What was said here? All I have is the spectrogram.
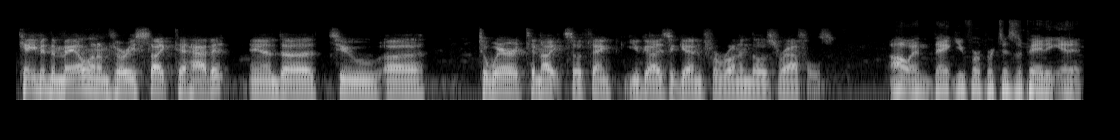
came in the mail, and I'm very psyched to have it and uh, to uh, to wear it tonight. So thank you guys again for running those raffles. Oh, and thank you for participating in it.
